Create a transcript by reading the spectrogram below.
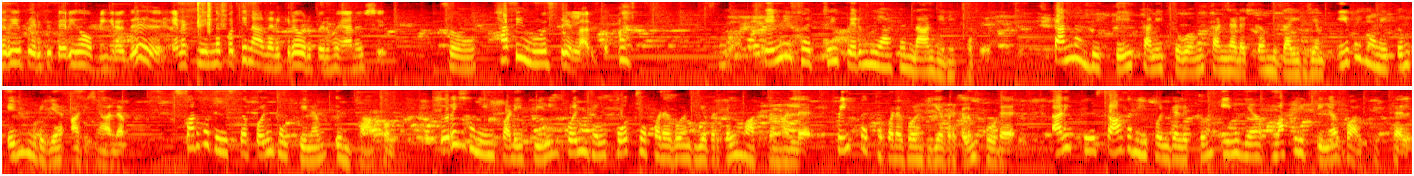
நிறைய பேருக்கு தெரியும் அப்படிங்கிறது எனக்கு என்னை பற்றி நான் நினைக்கிற ஒரு பெருமையான விஷயம். ஸோ ஹாப்பி உமன்ஸ் டே எல்லாருக்கும். என்னை பற்றி பெருமையாக நான் நினைப்பது. தன்னம்பிக்கை தனித்துவம் தன்னடக்கம் தைரியம் இவை அனைத்தும் என்னுடைய அடையாளம். சர்வதேச பெண்கள் தினம் என்றாகும். இறைவனின் படைப்பில் பெண்கள் போற்றப்பட வேண்டியவர்கள் மாத்திரமல்ல பின்பற்றப்பட வேண்டியவர்களும் கூட. அனைத்து சாதனை பெண்களுக்கும் இனிய மகளிர் தின வாழ்த்துக்கள்.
